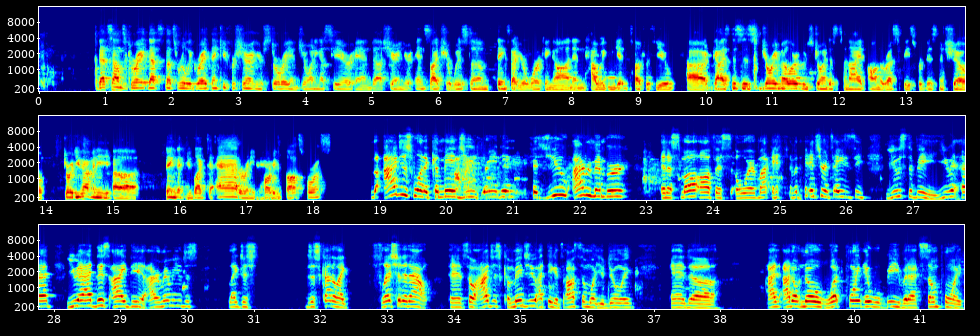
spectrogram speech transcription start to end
that sounds great. That's that's really great. Thank you for sharing your story and joining us here and uh, sharing your insights, your wisdom, things that you're working on, and how we can get in touch with you, uh, guys. This is Jory Miller, who's joined us tonight on the Recipes for Business show. Jory, do you have any uh, thing that you'd like to add or any parting thoughts for us? I just want to commend you, Brandon, because you. I remember in a small office where my the insurance agency used to be. You had you had this idea. I remember you just like just just kind of like fleshing it out. And so I just commend you. I think it's awesome what you're doing. And uh I I don't know what point it will be, but at some point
